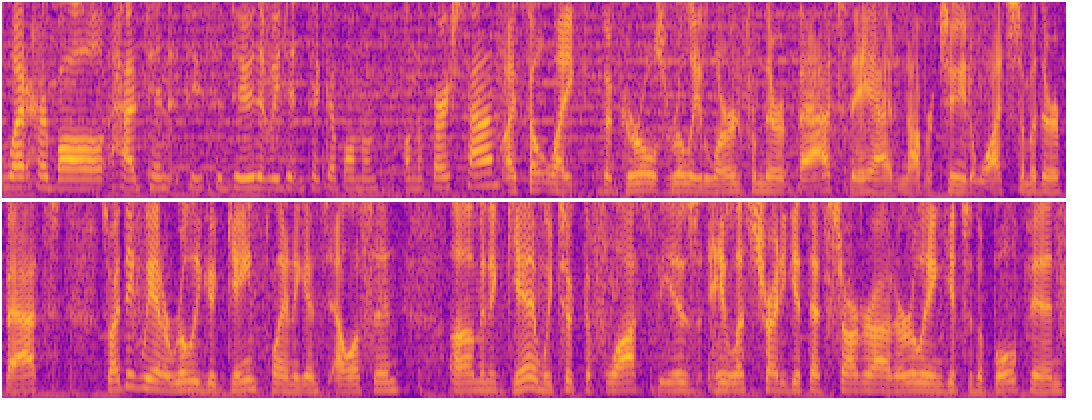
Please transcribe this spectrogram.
what her ball had tendencies to do that we didn't pick up on the on the first time. I felt like the girls really learned from their at bats. They had an opportunity to watch some of their at bats, so I think we had a really good game plan against Ellison. Um, and again, we took the philosophy is, hey, let's try to get that starter out early and get to the bullpen.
